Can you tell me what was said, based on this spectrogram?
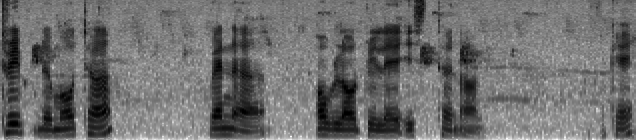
trip the motor when uh, overload relay is turned on. Okay?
